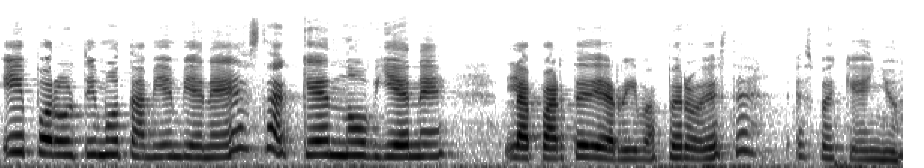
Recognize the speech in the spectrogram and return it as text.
Y por último también viene esta que no viene la parte de arriba, pero este es pequeño.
